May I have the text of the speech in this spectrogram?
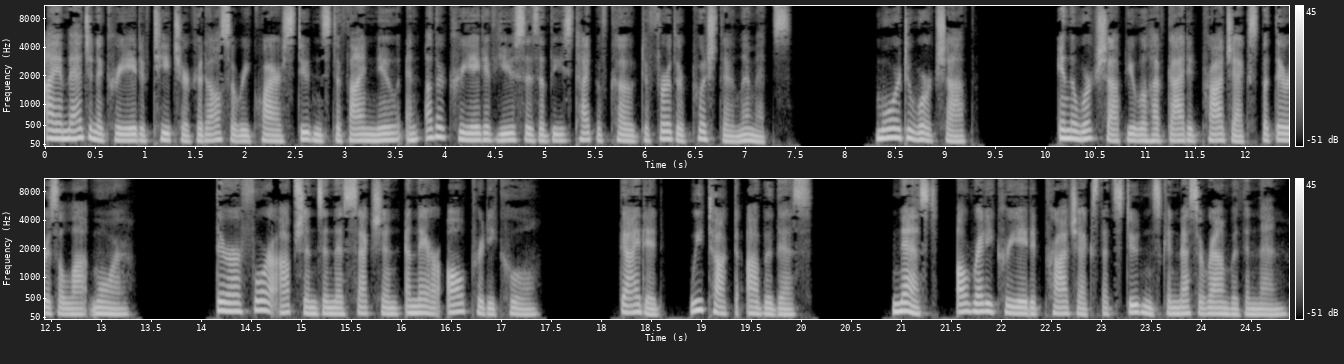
I imagine a creative teacher could also require students to find new and other creative uses of these type of code to further push their limits. More to workshop. In the workshop you will have guided projects but there is a lot more. There are four options in this section and they are all pretty cool. Guided, we talked to Abu this. Nest, already created projects that students can mess around with and then.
